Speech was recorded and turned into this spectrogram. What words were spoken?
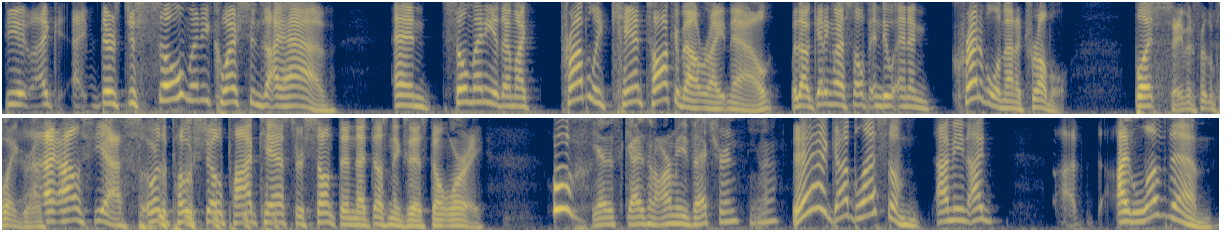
Do you like? I, there's just so many questions I have, and so many of them I probably can't talk about right now without getting myself into an incredible amount of trouble. But Save it for the playground. I, I'll yes, or the post show podcast or something that doesn't exist. Don't worry. Whew. Yeah, this guy's an army veteran. You know, Yeah, God bless him. I mean, I, I, I love them.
